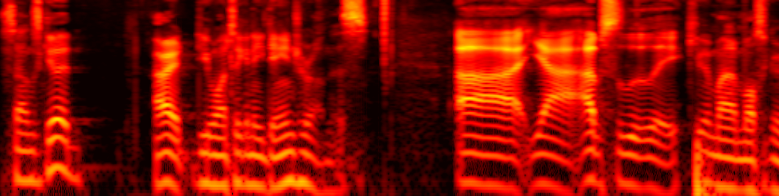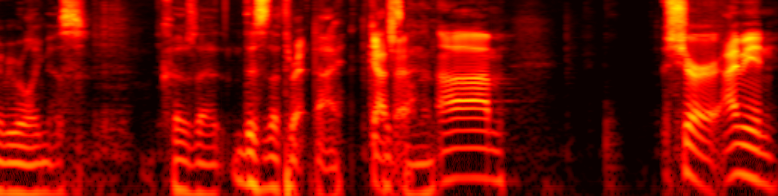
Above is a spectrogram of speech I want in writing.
Sounds good. All right. Do you want to take any danger on this? uh, yeah, absolutely. Keep in mind, I'm also going to be rolling this because uh, this is a threat die. that's on them. Gotcha. Um, sure. I mean,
